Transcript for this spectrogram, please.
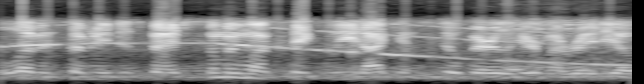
Eleven seventy dispatch. Somebody wants to take lead. I can still barely hear my radio.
